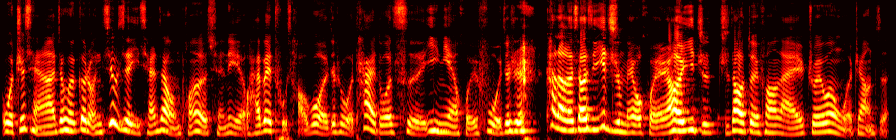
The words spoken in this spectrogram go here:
我之前啊就会各种，你记不记得以前在我们朋友的群里，我还被吐槽过，就是我太多次意念回复，就是 看到了消息一直没有回，然后一直直到对方来追问我这样子。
